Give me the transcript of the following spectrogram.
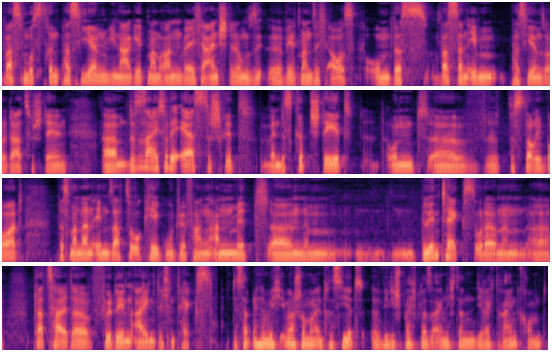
was muss drin passieren, wie nah geht man ran, welche Einstellungen äh, wählt man sich aus, um das, was dann eben passieren soll, darzustellen. Ähm, das ist eigentlich so der erste Schritt, wenn das Skript steht und äh, das Storyboard, dass man dann eben sagt, so, okay, gut, wir fangen an mit äh, einem Blindtext oder einem äh, Platzhalter für den eigentlichen Text. Das hat mich nämlich immer schon mal interessiert, äh, wie die Sprechblase eigentlich dann direkt reinkommt.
